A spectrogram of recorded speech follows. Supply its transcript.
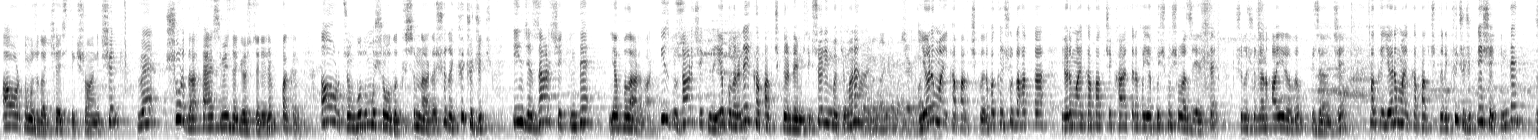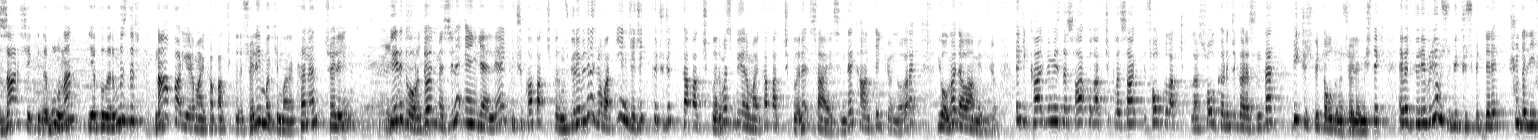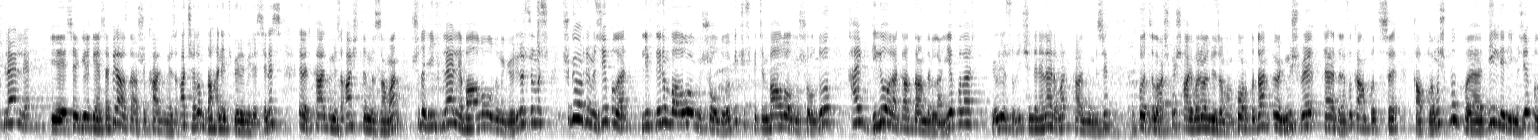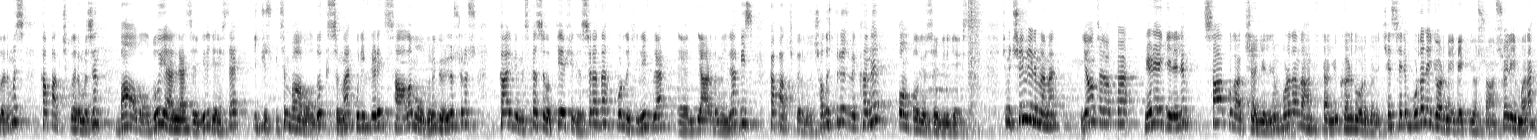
Aortumuzu da kestik şu an için ve şurada pensimizi de gösterelim. Bakın aortun bulunmuş olduğu kısımlarda şurada küçücük ince zar şeklinde yapılar var. Biz bu zar şeklinde yapılara ne kapakçıkları demiştik? Söyleyin bakayım bana. Yarım ay kapakçıkları. Bakın şurada hatta yarım ay kapakçık her tarafa yapışmış vaziyette. Şunu şuradan ayıralım güzelce. Bakın yarım ay kapakçıkları küçücük ne şeklinde? Zar şeklinde bulunan yapılarımızdır. Ne yapar yarım ay kapakçıkları? Söyleyin bakayım bana. Kanın söyleyin. Geri doğru dönmesini engelleyen küçük kapakçıklarımız görebildiniz mi? Bak incecik küçücük kapakçıklarımız bu yarım ay kapakçıkları sayesinde kan tek yönlü olarak yoluna devam ediyor. Peki kalbimizde sağ kulakçıkla sağ, sol kulakçıkla sol karıncık arasında bir küspit olduğunu söylemiştik. Evet görebiliyor musunuz bir küspitleri? Şurada liflerle e, sevgili gençler biraz daha şu kalbimizi açalım daha net görebilirsiniz. Evet kalbimizi açtığımız zaman şurada liflerle bağlı olduğunu görüyorsunuz. Şu gördüğümüz yapılar liflerin bağlı olmuş olduğu, bir küspitin bağlı olmuş olduğu kalp dili olarak adlandırılan yapılar. Görüyorsunuz içinde neler var kalbimizin? Pıhtılaşmış. Hayvan öldüğü zaman korkudan ölmüş ve her tarafı kan pıhtısı kaplamış. Bu e, dil dediğimiz yapılarımız kapakçıklarımızın bağlı olduğu yerler sevgili gençler. Diküspitin bağlı olduğu kısımlar. Bu liflerin sağlam olduğunu görüyorsunuz. Kalbimiz kasılıp gevşediği sırada buradaki lifler e, yardımıyla biz kapakçıklarımızı çalıştırıyoruz ve kanı pompalıyor sevgili gençler. Şimdi çevirelim hemen. Yan tarafta nereye gelelim? Sağ kulakçığa gelelim. Buradan da hafiften yukarı doğru böyle keselim. Burada ne görmeyi bekliyor şu an? Söyleyin bana.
